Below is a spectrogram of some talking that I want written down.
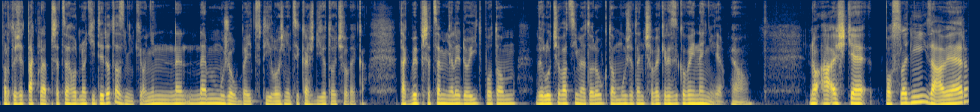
protože takhle přece hodnotí ty dotazníky. Oni ne, nemůžou být v té ložnici každého toho člověka. Tak by přece měli dojít potom vylučovací metodou k tomu, že ten člověk rizikový není. Jo. Jo. No a ještě poslední závěr.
